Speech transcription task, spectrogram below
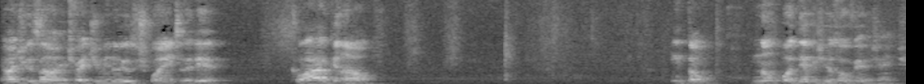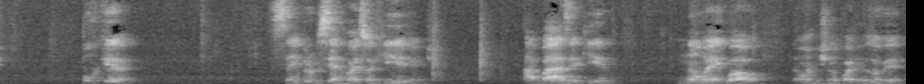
É uma divisão, a gente vai diminuir os expoentes ali? Claro que não. Então, não podemos resolver, gente. Por quê? Sempre observar isso aqui, gente. A base aqui não é igual. Então a gente não pode resolver.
